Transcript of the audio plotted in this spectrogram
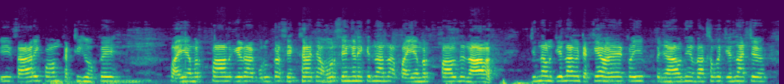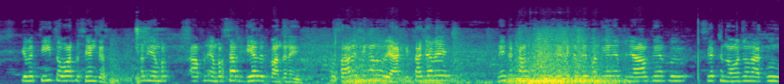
ਵੀ ਸਾਰੀ ਕੌਮ ਇਕੱਠੀ ਹੋ ਕੇ ਭਾਈ ਅਮਰਪਾਲ ਜਿਹੜਾ ਗੁਰੂ ਕਾ ਸਿੱਖ ਆ ਜਾਂ ਹੋਰ ਸਿੰਘ ਨੇ ਕਿੰਨਾ ਦਾ ਭਾਈ ਅਮਰਪਾਲ ਦੇ ਨਾਲ, ਜਿਨ੍ਹਾਂ ਨੂੰ ਜੇਲ੍ਹਾਂ ਵਿੱਚ ਟੱਕਿਆ ਹੋਇਆ ਕੋਈ ਪੰਜਾਬ ਦੀਆਂ ਵੱਖ-ਵੱਖ ਜੇਲ੍ਹਾਂ 'ਚ ਜਿਵੇਂ 30 ਤੋਂ ਵੱਧ ਸਿੰਘ ਖਾਲੀ ਅੰਮ੍ਰਿਤ ਆਪਣੇ ਅੰਮ੍ਰਿਤਸਰ ਦੀ ਜੇਲ੍ਹ ਵਿੱਚ ਬੰਦ ਨੇ, ਉਹ ਸਾਰੇ ਸਿੰਘਾਂ ਨੂੰ ਰਿਹਾ ਕੀਤਾ ਜਾਵੇ। ਨਹੀਂ ਤਾਂ ਕੱਲ੍ਹ ਸਿੱਖ ਜਥੇਬੰਦੀਆਂ ਨੇ ਪੰਜਾਬ ਦੀਆਂ ਕੋਈ ਸਿੱਖ ਨੌਜਵਾਨ ਆਗੂ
